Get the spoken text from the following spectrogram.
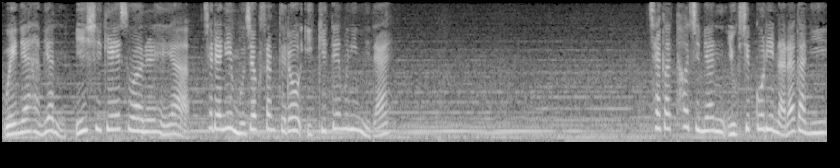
왜냐하면 이 시기에 소환을 해야 차량이 무적 상태로 있기 때문입니다. 차가 터지면 60골이 날아가니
